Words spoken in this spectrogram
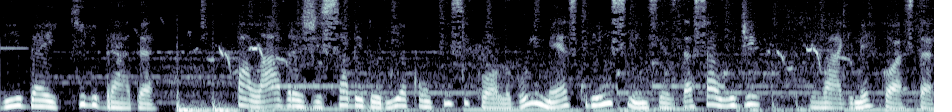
Vida Equilibrada. Palavras de sabedoria com psicólogo e mestre em ciências da saúde, Wagner Costa.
